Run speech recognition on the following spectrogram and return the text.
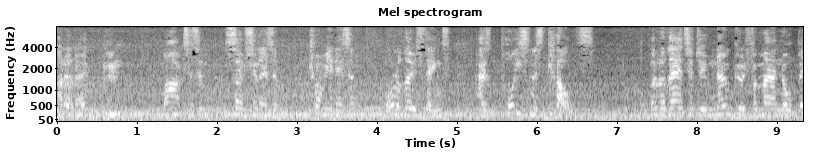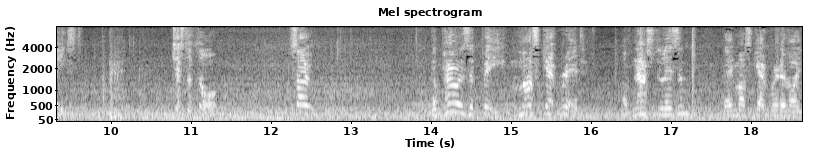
I don't know, Marxism, socialism, communism, all of those things as poisonous cults that are there to do no good for man nor beast. Just a thought. So, the powers that be must get rid of nationalism. They must get rid of like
